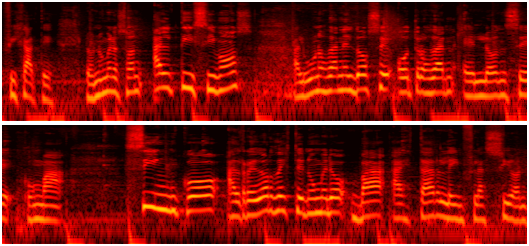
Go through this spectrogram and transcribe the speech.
fíjate, los números son altísimos, algunos dan el 12, otros dan el 11,5. Alrededor de este número va a estar la inflación.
